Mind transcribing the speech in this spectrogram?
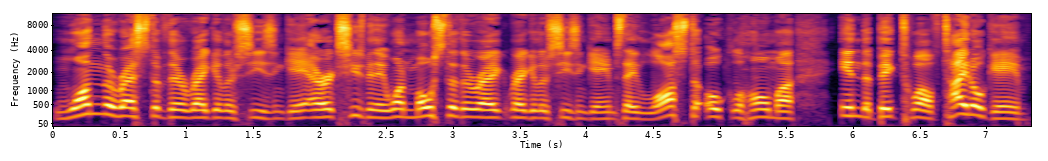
won the rest of their regular season game or excuse me, they won most of their reg- regular season games. They lost to Oklahoma in the Big 12 title game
